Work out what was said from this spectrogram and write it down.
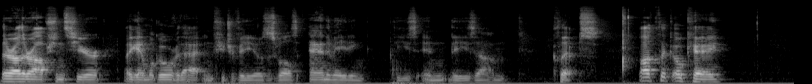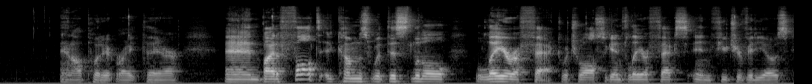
There are other options here. Again, we'll go over that in future videos, as well as animating these in these um, clips. I'll click OK, and I'll put it right there. And by default, it comes with this little layer effect, which we'll also get into layer effects in future videos.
